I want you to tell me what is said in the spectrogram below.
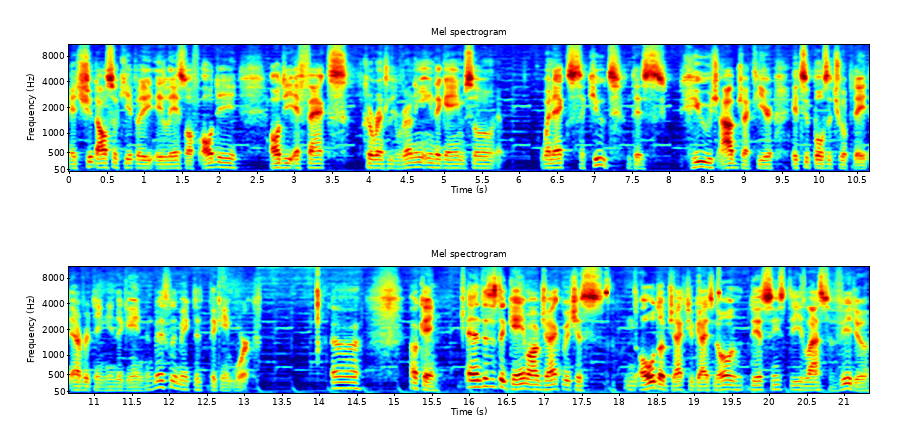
it should also keep a, a list of all the all the effects currently running in the game so when I execute this huge object here, it's supposed to update everything in the game and basically make the, the game work. Uh, okay, and this is the game object, which is an old object. You guys know this since the last video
